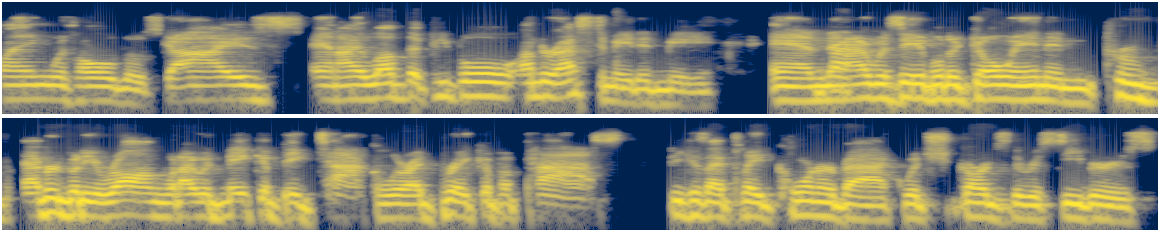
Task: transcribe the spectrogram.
playing with all of those guys. And I love that people underestimated me. And then Right. I was able to go in and prove everybody wrong when I would make a big tackle or I'd break up a pass because I played cornerback, which guards the receivers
